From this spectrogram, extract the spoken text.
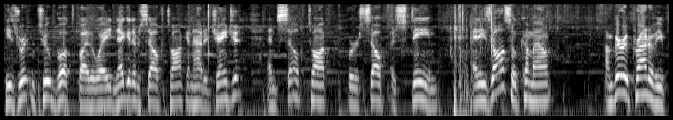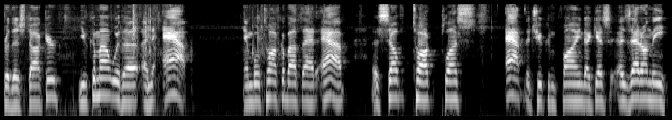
He's written two books, by the way Negative Self Talk and How to Change It, and Self Talk for Self Esteem. And he's also come out, I'm very proud of you for this, Doctor. You've come out with a, an app, and we'll talk about that app A self Talk Plus app that you can find. I guess is that on the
